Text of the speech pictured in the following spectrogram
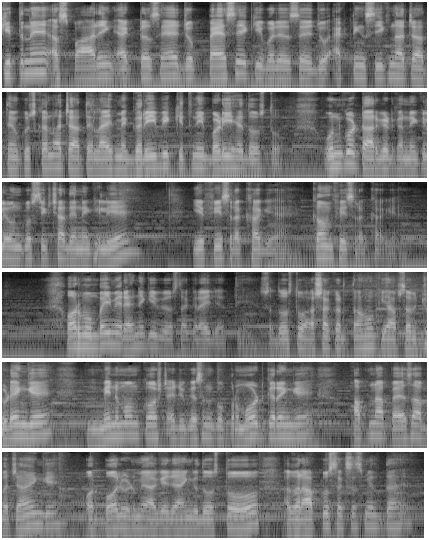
कितने अस्पायरिंग एक्टर्स हैं जो पैसे की वजह से जो एक्टिंग सीखना चाहते हैं, कुछ करना चाहते हैं लाइफ में, गरीबी कितनी बड़ी है दोस्तों? उनको टारगेट करने के लिए, उनको शिक्षा देने के लिए ये फ़ीस रखा गया है, कम फ़ीस रखा गया है। और मुंबई में रहने की व्यवस्था कराई जाती है। सो दोस्तों, आशा करता हूँ कि आप सब जुड़ेंगे मिनिमम कॉस्ट एजुकेशन को प्रमोट करेंगे, अपना पैसा बचाएँगे और बॉलीवुड में आगे जाएँगे। दोस्तों, अगर आपको सक्सेस मिलता है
